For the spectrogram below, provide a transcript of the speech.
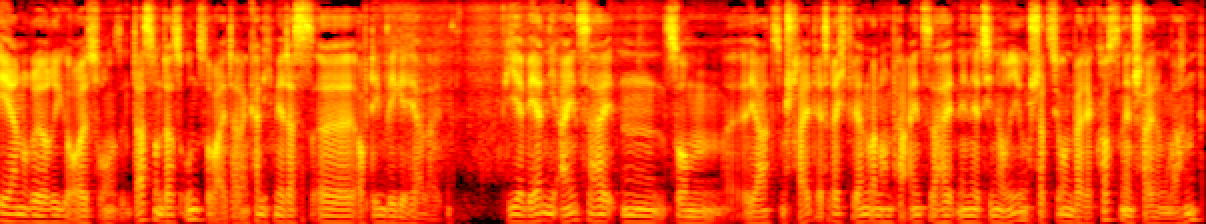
ehrenrührige Äußerungen sind das und das und so weiter. Dann kann ich mir das äh, auf dem Wege herleiten. Wir werden die Einzelheiten zum, äh, ja, zum Streitwertrecht werden wir noch ein paar Einzelheiten in der Tenorierungsstation bei der Kostenentscheidung machen,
